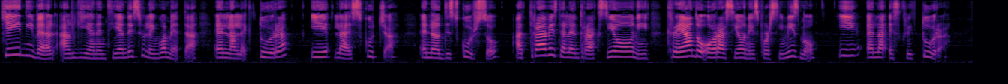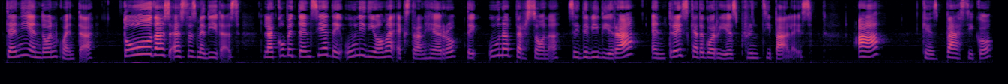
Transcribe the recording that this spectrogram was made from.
qué nivel alguien entiende su lengua meta en la lectura y la escucha, en el discurso, a través de la interacción y creando oraciones por sí mismo, y en la escritura. Teniendo en cuenta todas estas medidas, la competencia de un idioma extranjero de una persona se dividirá en tres categorías principales. A, que es básico,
